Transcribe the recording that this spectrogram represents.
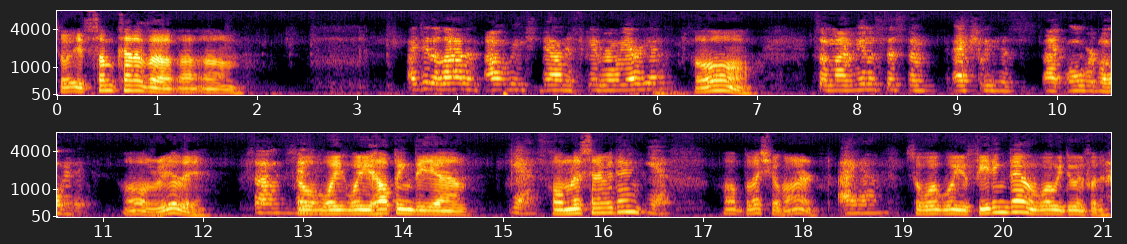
So it's some kind of a, a um. I did a lot of outreach down in Skid Row area, Oh, so my immune system actually has, I overloaded it. oh, really? So So were you, were you helping the um, yes, homeless and everything? yes, Oh, bless your heart. I am. So what, were you feeding them, or what were you doing for them?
